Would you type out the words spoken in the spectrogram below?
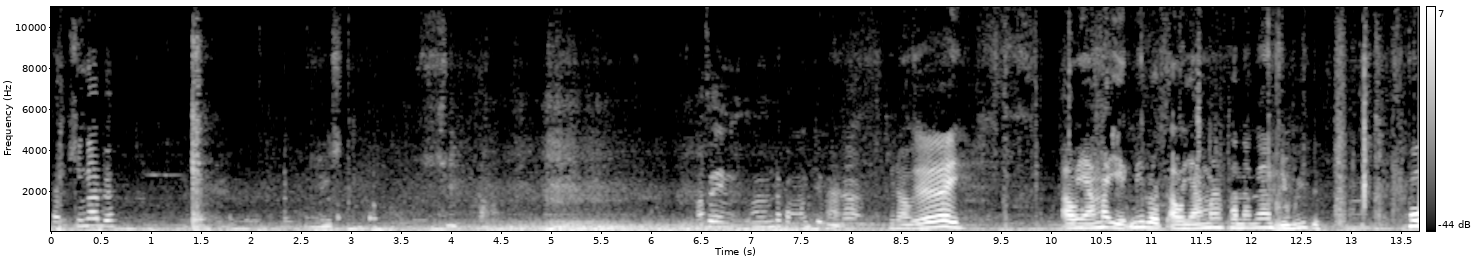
Sa- Shingapi? Use. Shit. Masai, unaenda kwa mwanamke mwana. พี่น้องเอ้ยเอาหยังมาอีกนี่รถเอาหยังมาพนักงาน Nimuite. โอ้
